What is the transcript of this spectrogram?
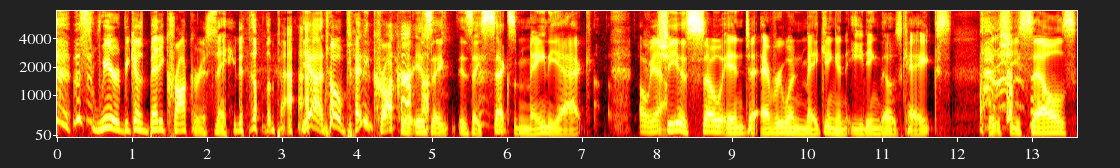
this is weird because Betty Crocker is saying it on the back. yeah, no, Betty Crocker is a is a sex maniac. Oh yeah. She is so into everyone making and eating those cakes that she sells.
